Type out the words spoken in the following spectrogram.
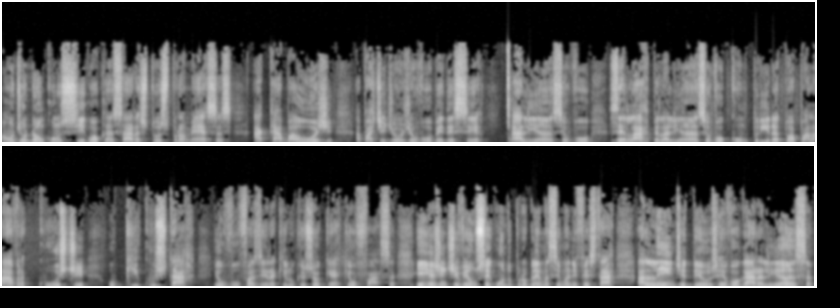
onde eu não consigo alcançar as tuas promessas, acaba hoje. A partir de hoje eu vou obedecer a aliança, eu vou zelar pela aliança, eu vou cumprir a tua palavra, custe o que custar. Eu vou fazer aquilo que o Senhor quer que eu faça. E aí a gente vê um segundo problema se manifestar. Além de Deus revogar a aliança,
